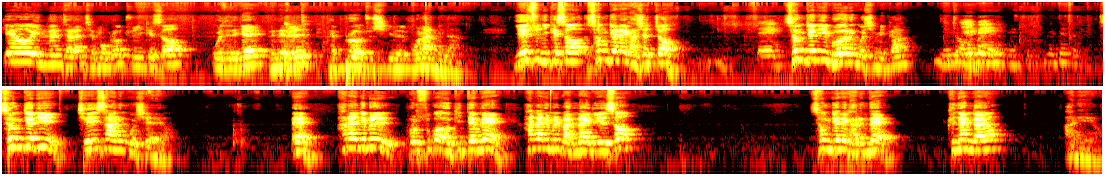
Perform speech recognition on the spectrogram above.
깨어 있는 자란 제목으로 주님께서 우리들에게 은혜를 베풀어 주시기를 원합니다. 예수님께서 성전에 가셨죠. 네. 성전이 뭐 하는 곳입니까? 예배. 성전이 제사하는 곳이에요. 예, 하나님을 볼 수가 없기 때문에 하나님을 만나기 위해서 성전에 가는데 그냥 가요? 아니에요.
